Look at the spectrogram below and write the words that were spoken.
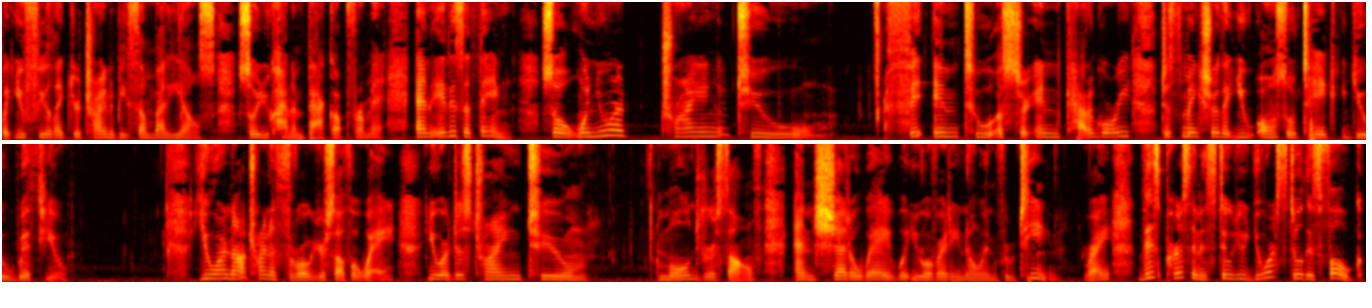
but you feel like you're trying to be somebody else, so you kind of back up from it. And it is a thing. So when you are trying to fit into a certain category, just make sure that you also take you with you. You are not trying to throw yourself away. You are just trying to mold yourself and shed away what you already know in routine, right? This person is still you. You are still this folk.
